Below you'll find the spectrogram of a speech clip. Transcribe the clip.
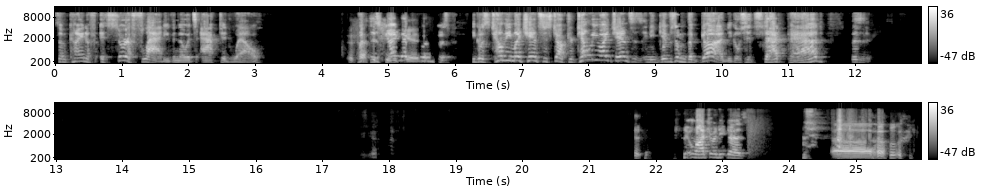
some kind of it's sort of flat even though it's acted well. If But this guy next to him goes, he goes, Tell me my chances, doctor. Tell me my chances. And he gives him the gun. He goes, It's that bad? Listen. Watch what he does. Oh,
